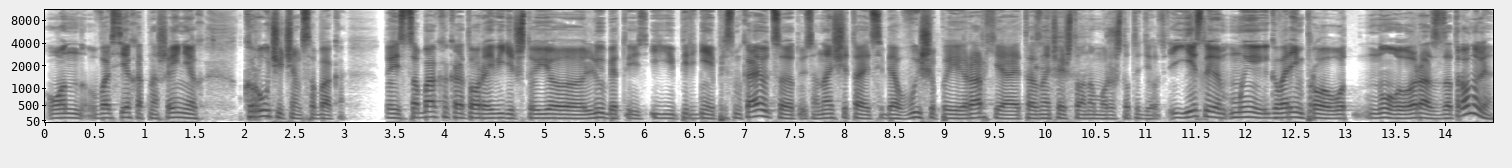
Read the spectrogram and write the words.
он во всех отношениях круче, чем собака. То есть собака, которая видит, что ее любят и, и перед ней присмыкаются, то есть она считает себя выше по иерархии, а это означает, что она может что-то делать. И Если мы говорим про, вот, ну, раз затронули,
